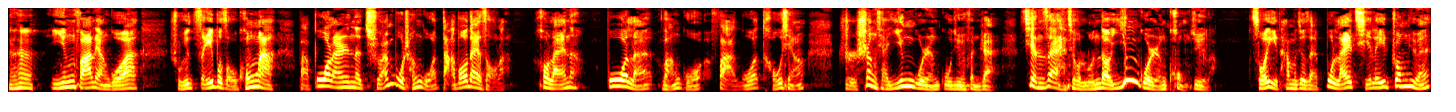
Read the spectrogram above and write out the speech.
嗯哼，英法两国啊，属于贼不走空啊，把波兰人的全部成果打包带走了。后来呢，波兰亡国，法国投降，只剩下英国人孤军奋战。现在就轮到英国人恐惧了。所以他们就在布莱奇雷庄园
